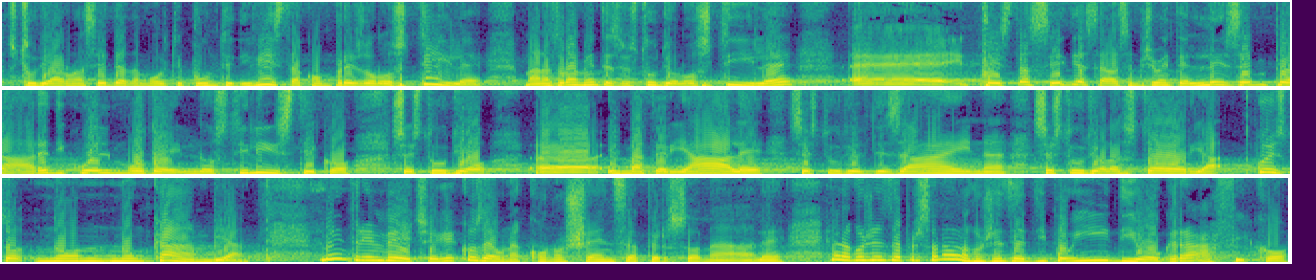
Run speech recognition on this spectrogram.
studiare una sedia da molti punti di vista, compreso lo stile, ma naturalmente se studio lo stile, eh, questa sedia sarà semplicemente l'esemplare di quel modello stilistico. Se studio eh, il materiale, se studio il design, se studio la storia, questo non, non cambia. Mentre invece che cos'è una conoscenza personale? È una conoscenza personale, una conoscenza di tipo ideografico,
